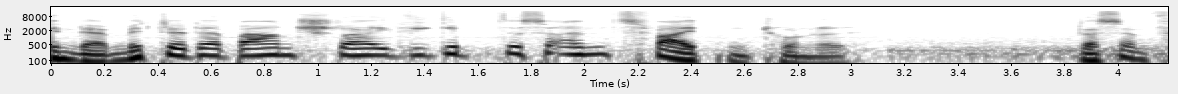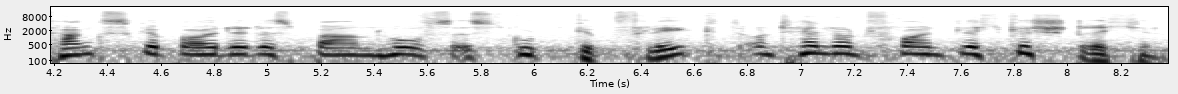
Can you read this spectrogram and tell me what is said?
In der Mitte der Bahnsteige gibt es einen zweiten Tunnel. Das Empfangsgebäude des Bahnhofs ist gut gepflegt und hell und freundlich gestrichen.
